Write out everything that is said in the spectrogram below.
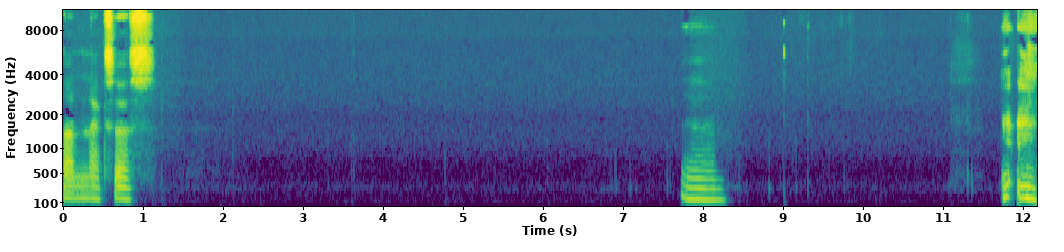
not in excess. Um,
